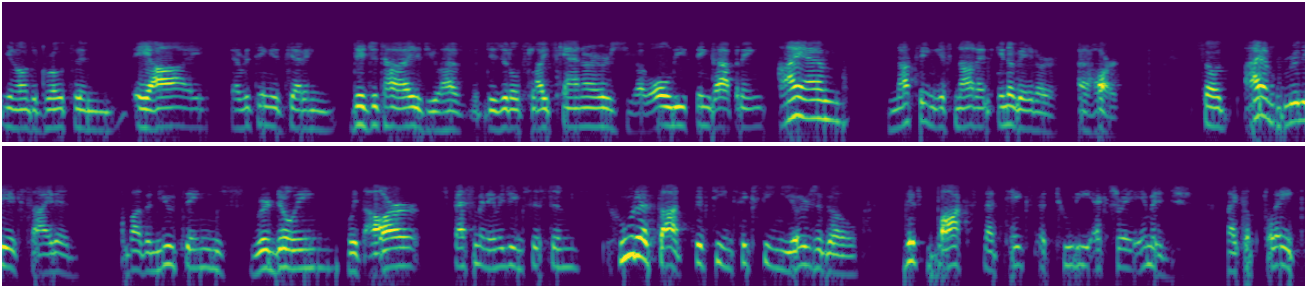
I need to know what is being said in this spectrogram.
You know, the growth in AI, everything is getting digitized. You have digital slide scanners, you have all these things happening. I am nothing if not an innovator at heart. So I am really excited about the new things we're doing with our specimen imaging systems. Who would have thought 15, 16 years ago, this box that takes a 2D X ray image like a plate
